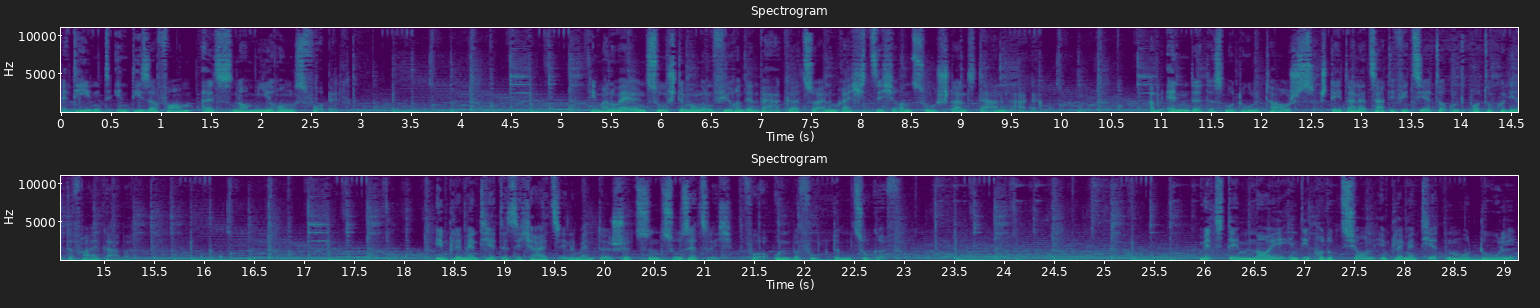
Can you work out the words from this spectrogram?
Er dient in dieser Form als Normierungsvorbild. Die manuellen Zustimmungen führen den Werker zu einem rechtssicheren Zustand der Anlage. Am Ende des Modultauschs steht eine zertifizierte und protokollierte Freigabe. Implementierte Sicherheitselemente schützen zusätzlich vor unbefugtem Zugriff. Mit dem neu in die Produktion implementierten Modul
